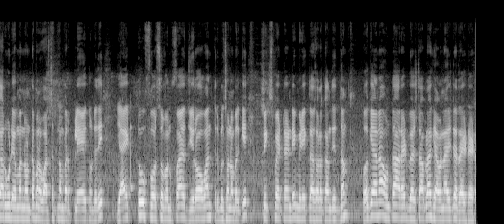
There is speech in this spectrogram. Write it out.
కార్ కూడా ఏమన్నా ఉంటే మన వాట్సాప్ నెంబర్ ప్లే అవుతుంటుంది. Eight two four seven five zero one triple seven నెంబర్కి ఫిక్స్ పెట్టండి. మిడిల్ క్లాస్ వాళ్ళకి అందిద్దాం. ఓకేనా? ఉంటా రైట్ బెస్ట్ ఆఫ్ లాక్. ఎవరైనా రైట్ రైట్.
